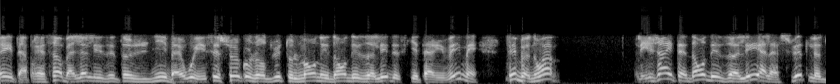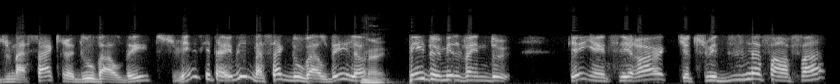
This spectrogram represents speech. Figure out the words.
Puis après ça, ben là, les États-Unis, ben oui, c'est sûr qu'aujourd'hui, tout le monde est donc désolé de ce qui est arrivé, mais tu sais, Benoît, les gens étaient donc désolés à la suite du massacre d'Uvalde. Tu te souviens ce qui est arrivé, le massacre d'Uvalde, là? Mai 2022. Il y a un tireur qui a tué 19 enfants,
